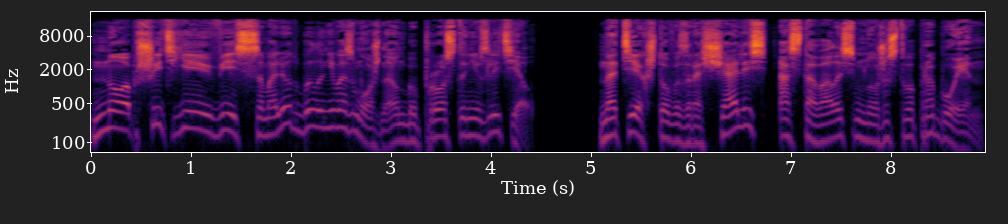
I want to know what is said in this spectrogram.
но обшить ею весь самолет было невозможно, он бы просто не взлетел. На тех, что возвращались, оставалось множество пробоин.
